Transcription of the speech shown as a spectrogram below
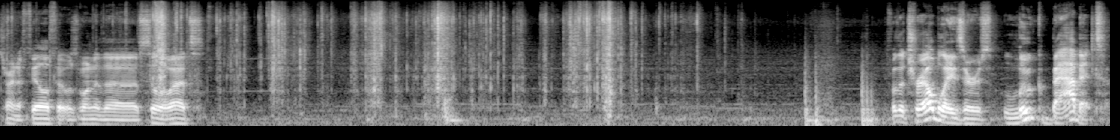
Trying to feel if it was one of the silhouettes. For the Trailblazers, Luke Babbitt.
